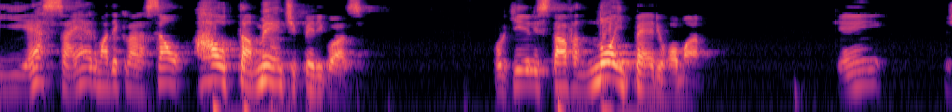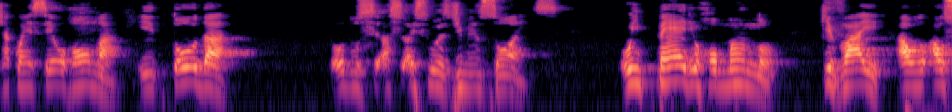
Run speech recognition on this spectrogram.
E essa era uma declaração altamente perigosa, porque ele estava no Império Romano. Quem já conheceu Roma e toda todas as suas dimensões, o Império Romano que vai ao, aos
